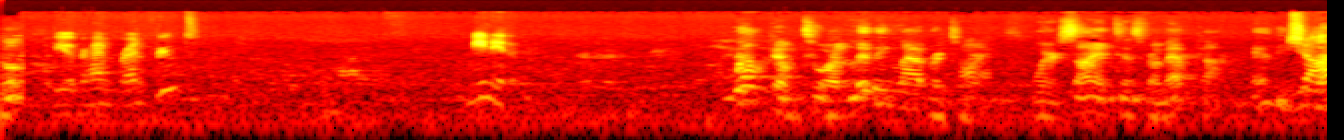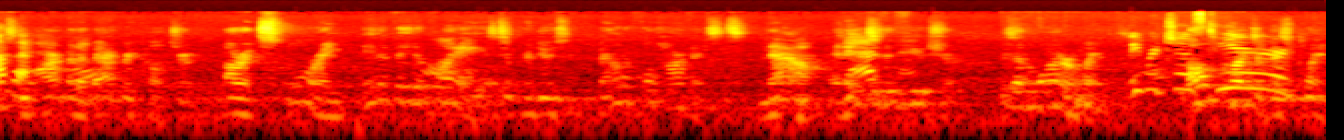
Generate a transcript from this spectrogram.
no Have you ever had breadfruit? Me neither. Welcome to our living laboratory, where scientists from Epcot and the U.S. Java Department of Agriculture are exploring innovative ways to produce bountiful harvests now and into the future. And waterways. We were just All parts of this plant,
